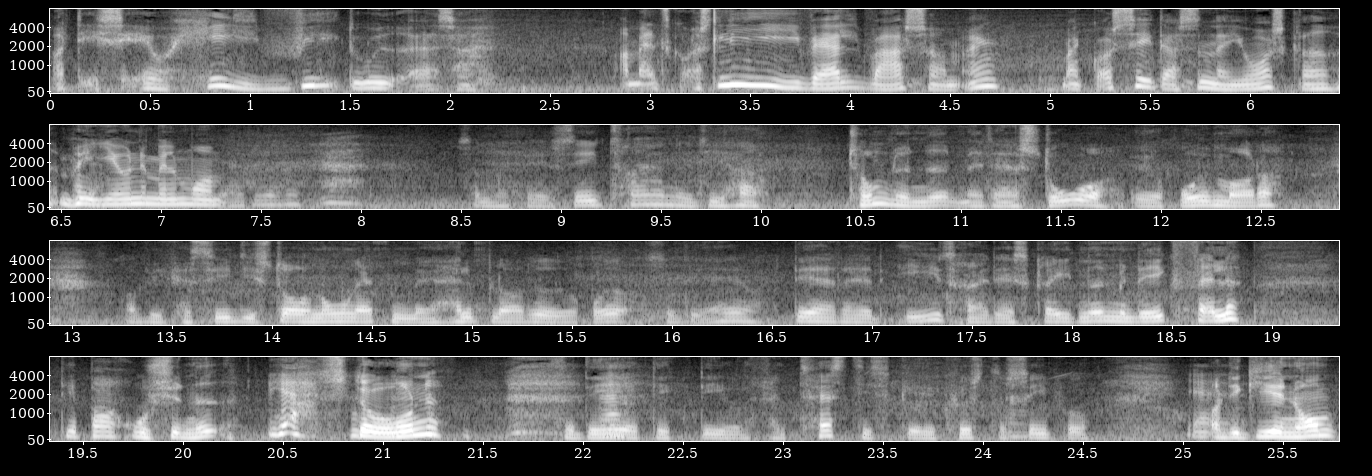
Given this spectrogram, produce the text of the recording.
Og det ser jo helt vildt ud, altså. Og man skal også lige være lidt varsom, ikke? Man kan også se, der er sådan en jordskred med jævne mellemrum. Ja, det er det. Så man kan se, at træerne de har tumlet ned med deres store øh, røde måtter. Og vi kan se, at de står nogle af dem med halvblottede rødder. Så det er jo det er da et egetræ, der er skrevet ned, men det er ikke faldet. Det er bare rushet ned, Ja, stående. Så det, Ja. ja. det, det er jo en fantastisk øh, kyst at se på. ja. Og det giver enormt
